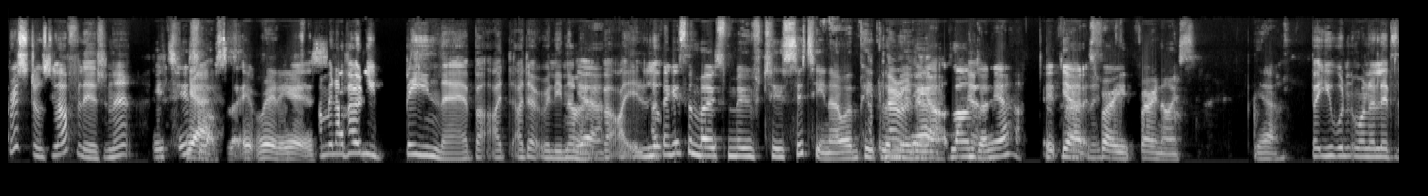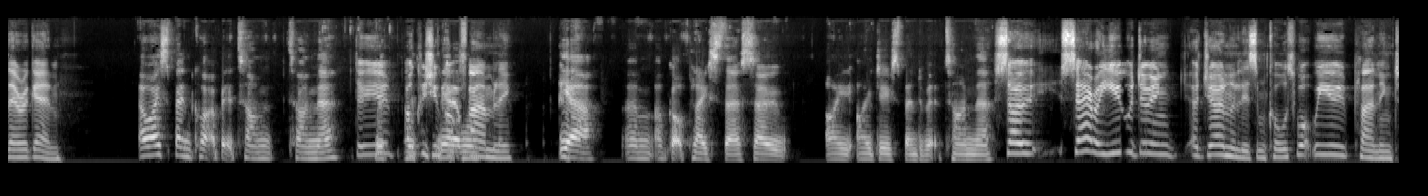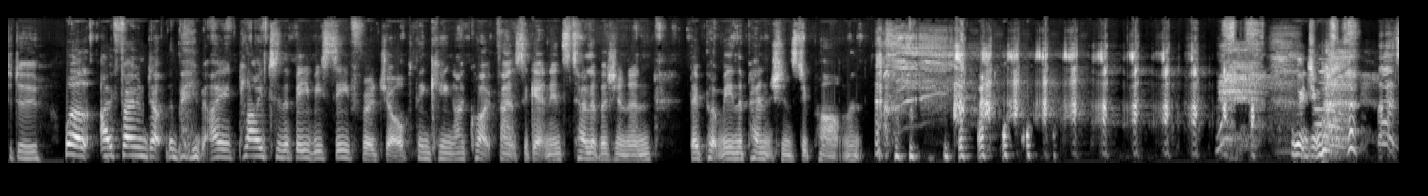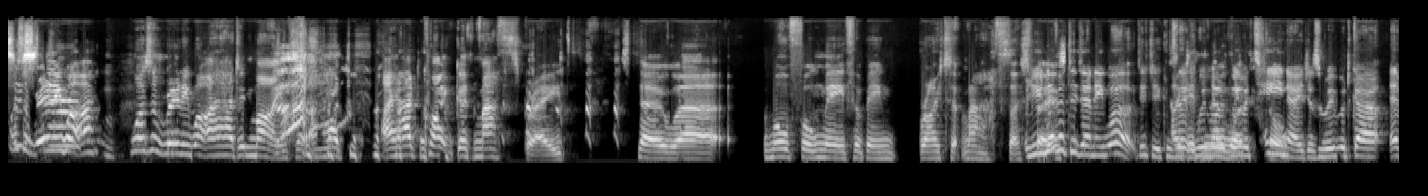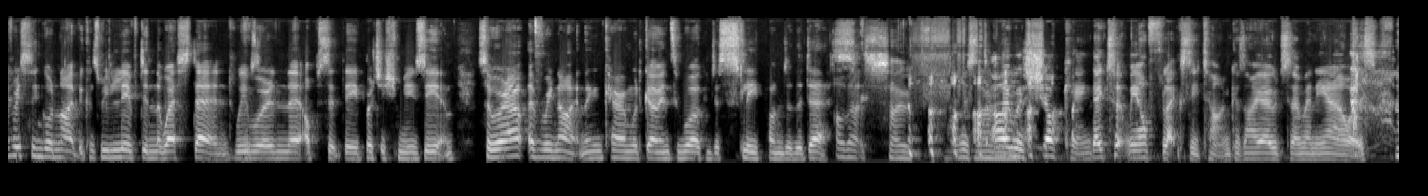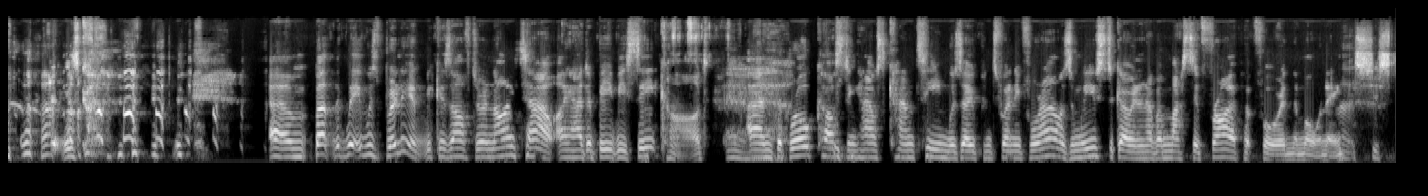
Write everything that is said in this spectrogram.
Bristol's lovely, isn't it? it is yes, lovely. it really is. I mean, I've only been there, but I, I don't really know. Yeah. But I, it I think it's the most moved to city now, and people Apparently, are moving yeah. out of London. Yeah, It, yeah, it's very very nice. Yeah, but you wouldn't want to live there again, oh, I spend quite a bit of time time there. do you? With- oh, because you've yeah, got well- family. Yeah, um, I've got a place there, so I I do spend a bit of time there. So, Sara, you were doing a journalism course. What were you planning to do? Well, I phoned up the BBC. I applied to the BBC for a job, thinking I quite fancy getting into television, and they put me in the pensions department. Which wasn't really what I wasn't really what I had in mind. But I had I had quite good maths grades, so uh, more fool me for being bright at maths. I suppose. you never did any work, did you? Because we no were we work were teenagers. We would go out every single night because we lived in the West End. We were in the opposite the British Museum, so we're out every night. And then Keren would go into work and just sleep under the desk. Oh, that's so. I was, I was shocking. They took me off flexi time because I owed so many hours. it was, um, but it was brilliant because after a night out, I had a BBC card, and the broadcasting house canteen was open twenty four hours, and we used to go in and have a massive fry up at four in the morning.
